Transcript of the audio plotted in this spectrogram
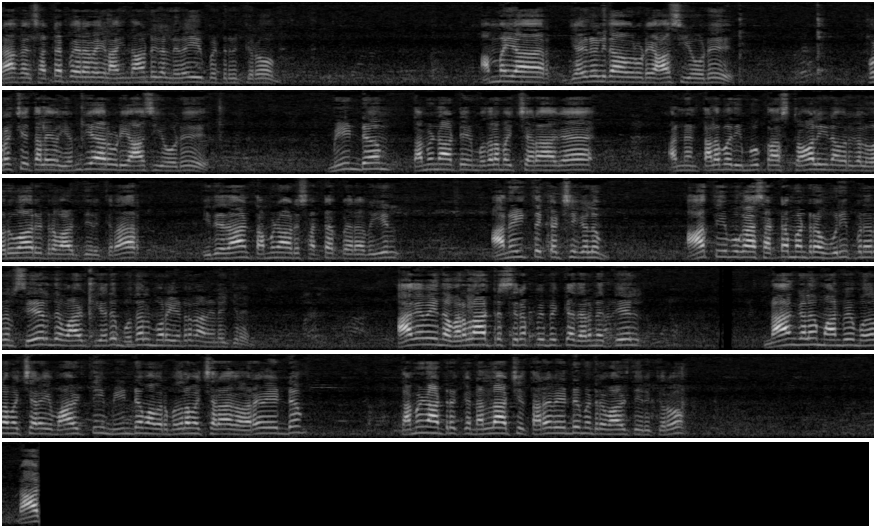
நாங்கள் சட்டப்பேரவையில் ஐந்தாண்டுகள் நிறைவு பெற்றிருக்கிறோம். அம்மையார் ஜெயலலிதா அவருடைய ஆசியோடு புரட்சித் தலைவர் எம்ஜிஆருடைய ஆசியோடு மீண்டும் தமிழ்நாட்டின் முதலமைச்சராக அண்ணன் தளபதி மு ஸ்டாலின் அவர்கள் வருவார் என்று வாழ்த்தியிருக்கிறார். இதுதான் தமிழ்நாடு சட்டப்பேரவையில் அனைத்து கட்சிகளும் அதிமுக சட்டமன்ற உறுப்பினரும் சேர்ந்து வாழ்த்தியது முதல் முறை என்று நான் நினைக்கிறேன். ஆகவே இந்த வரலாற்று சிறப்புமிக்க தருணத்தில் நாங்களும் அன்பு முதலமைச்சரை வாழ்த்தி மீண்டும் அவர் முதலமைச்சராக வர வேண்டும். தமிழ்நாட்டிற்கு நல்லாட்சி தர வேண்டும் என்று வாழ்த்தி இருக்கிறோம்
